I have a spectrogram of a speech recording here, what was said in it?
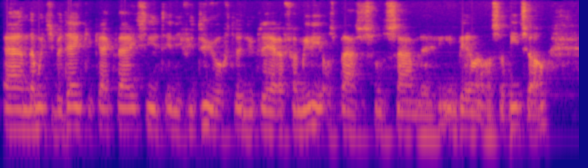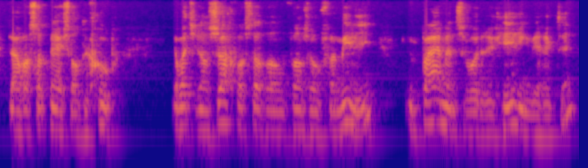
En dan moet je bedenken, kijk, wij zien het individu of de nucleaire familie als basis van de samenleving. In Burma was dat niet zo. Daar was dat meestal de groep. En wat je dan zag was dat dan van zo'n familie een paar mensen voor de regering werkten.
